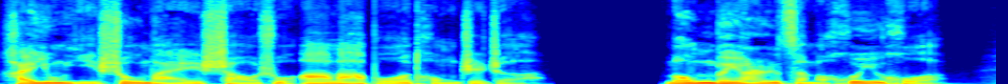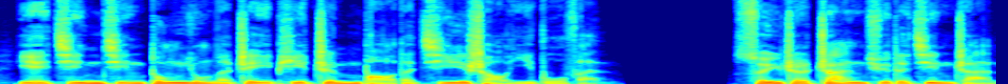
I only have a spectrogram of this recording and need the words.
还用以收买少数阿拉伯统治者。隆美尔怎么挥霍，也仅仅动用了这批珍宝的极少一部分。随着战局的进展，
